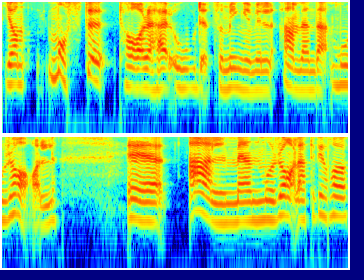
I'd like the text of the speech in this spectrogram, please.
jag måste ta det här ordet som ingen vill använda, moral. Eh, allmän moral, att vi har,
